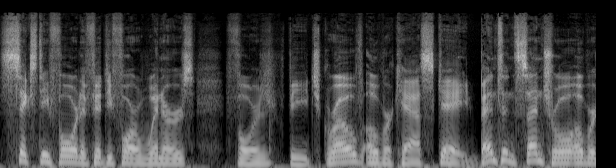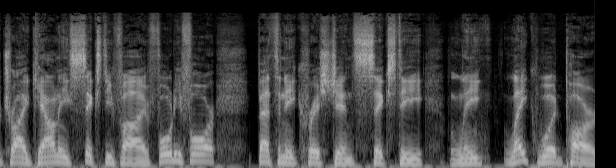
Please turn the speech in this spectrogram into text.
64 to 54 winners for Beech Grove over Cascade. Benton Central over Tri County 65 44. Bethany Christian 60. Lake- Lakewood Park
